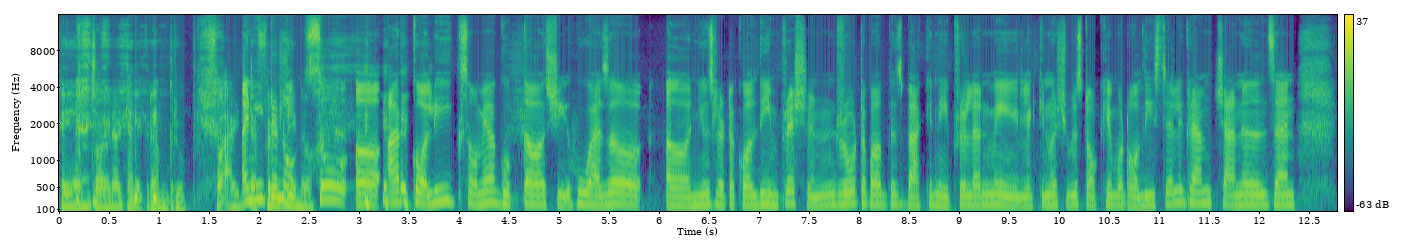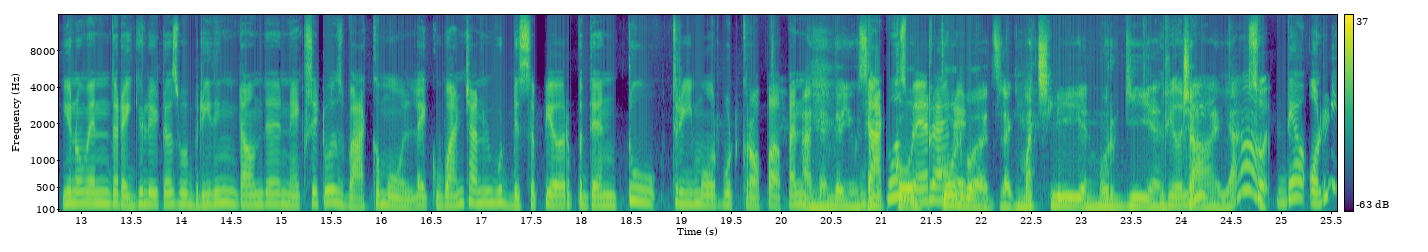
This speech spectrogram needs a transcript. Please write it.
pay and join a Telegram group. So I, I need to definitely know. So, uh, our colleague Soumya Gupta, she who has a, a newsletter called The Impression, wrote about this back in April and May. Like you know, she was talking about all these Telegram channels, and you know, when the regulators were breathing down their necks, it was whack a mole. Like one channel would disappear, but then two, three more would crop up, and, and then they're using That was code, where code words like machli and murgi and Really? chai. Yeah. so they are already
